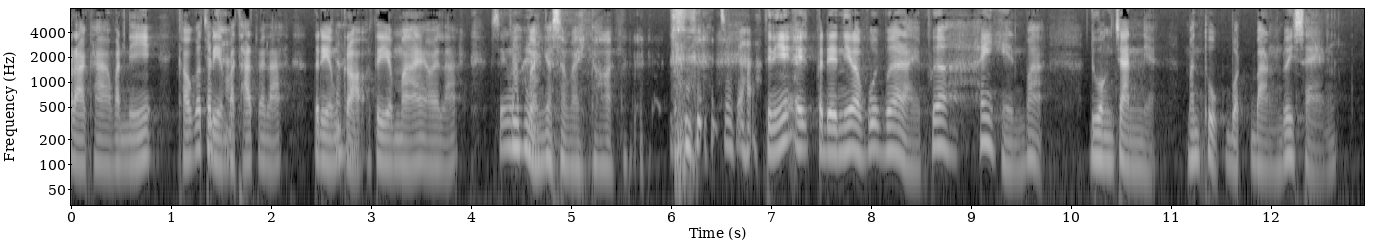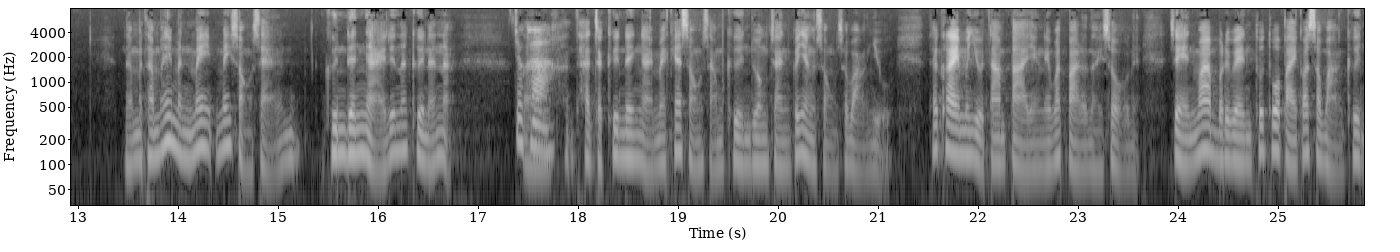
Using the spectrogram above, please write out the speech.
ปราคาวันนี้เขาก็เตรียมประทัดไว้ละ เตรียมเกราะเตรียมไม้เอาไว้ละ ซึ่งไม่เหมือนกับสมัยก่อนทีนี้ไอ้ประเด็นนี้เราพูดเพื่ออะไรเพื่อให้เห็นว่าดวงจันทร์เนี่ยมันถูกบดบังด้วยแสง นะมันทาให้มันไม่ไม่ส่องแสงคืนเดือนหงายด้วยนะคืนนั้นน่ะถ้าจะคืนเดือนหงายแม้แค่สองสามคืนดวงจันทร์ก็ยังส่องสว่างอยู่ ถ้าใครมาอยู่ตามป่าอย่างในวัดป่าดอนไนโศกเนี่ยจะเห็นว่าบริเวณทั่วๆไปก็สว่างขึ้น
